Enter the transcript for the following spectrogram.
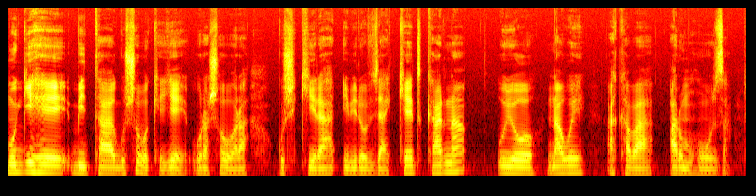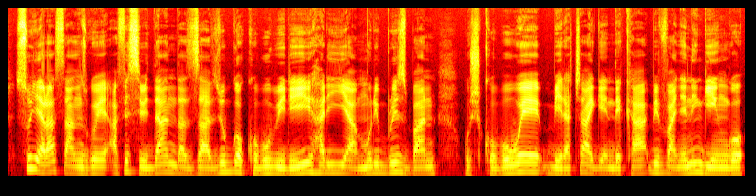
mu gihe bitagushobokeye urashobora gushikira ibiro vya kate karna uyo nawe akaba ari umuhuza su yari asanzwe afise ibidandaza by'ubwoko bubiri hariya muri Brisbane gushika ubu we biracagendeka bivanye n'ingingo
